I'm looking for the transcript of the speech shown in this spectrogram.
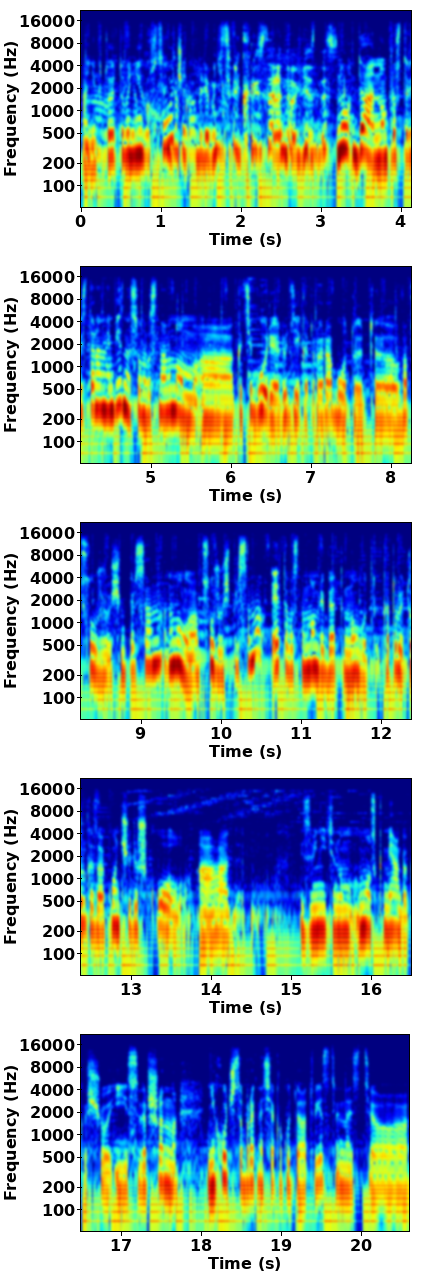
а никто mm, этого не хочет. Это проблема не только ресторанного бизнеса. Ну да, но просто ресторанный бизнес, он в основном а, категория людей, которые работают а, в обслуживающем персонале, ну, обслуживающий персонал, это в основном ребята, ну вот, которые только закончили школу, а извините, но мозг мягок еще, и совершенно не хочется брать на себя какую-то ответственность, а,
